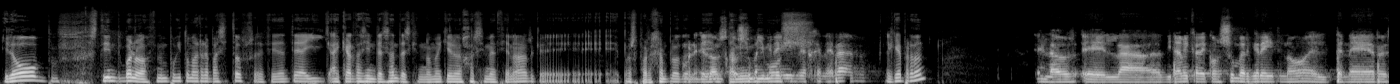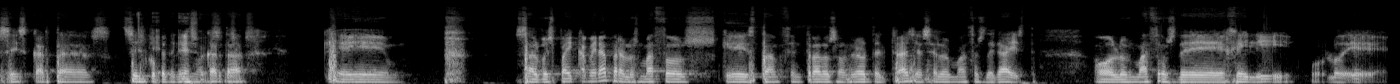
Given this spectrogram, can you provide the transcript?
Y luego, bueno, haciendo un poquito más repasitos, evidentemente hay, hay cartas interesantes que no me quiero dejar sin mencionar, que, pues por ejemplo, también, vimos... ¿El qué, perdón? En la, dinámica de Consumer Grade, ¿no? El tener seis cartas, seis copias de la misma carta, que salvo Spy Camera para los mazos que están centrados alrededor del trash, ya sea los mazos de Geist o los mazos de Haley, o lo de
